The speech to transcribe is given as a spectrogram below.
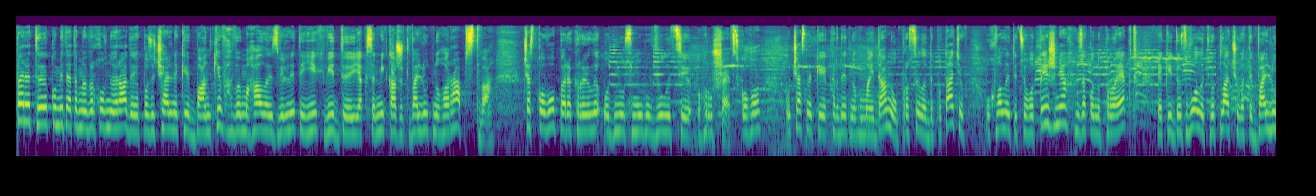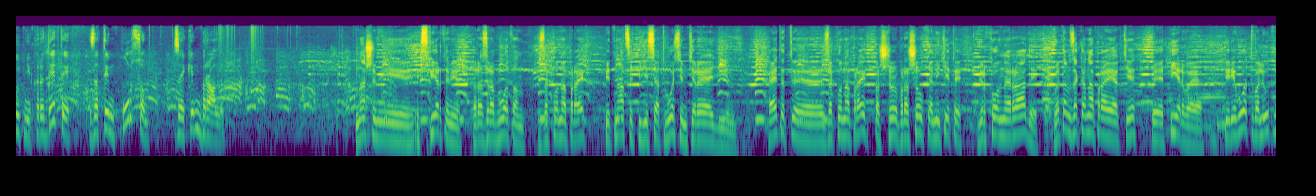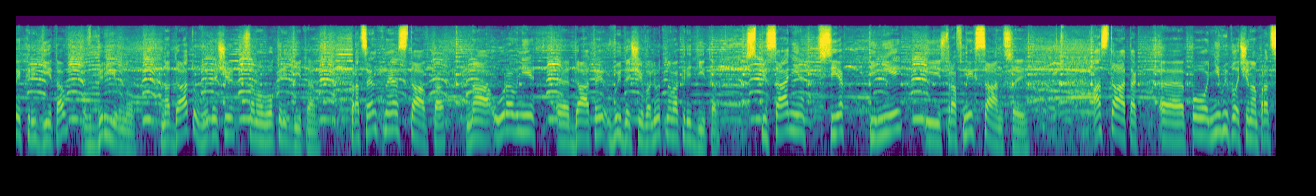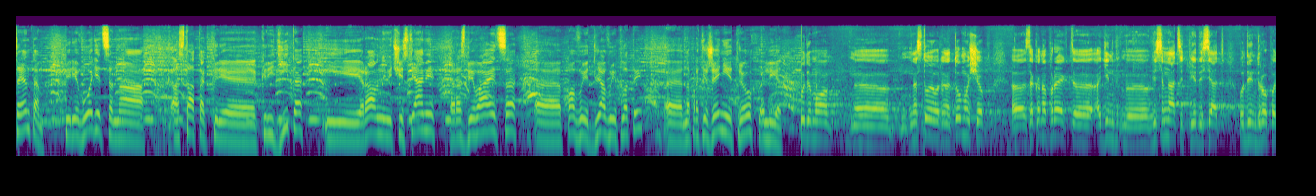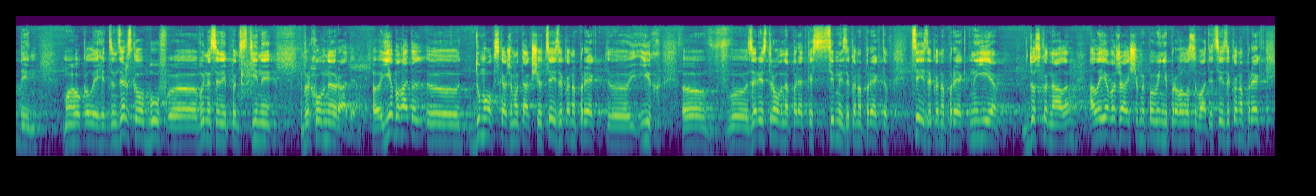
Перед комітетами Верховної Ради позичальники банків вимагали звільнити їх від, як самі кажуть, валютного рабства. Частково перекрили одну смугу вулиці Грушевського. Учасники кредитного майдану просили депутатів ухвалити цього тижня законопроект, який дозволить виплачувати валютні кредити за тим курсом, за яким брали. Нашими экспертами разработан законопроект 1558-1. Этот э, законопроект пошел- прошел комитеты Верховной Рады. В этом законопроекте э, первое – перевод валютных кредитов в гривну на дату выдачи самого кредита. Процентная ставка на уровне э, даты выдачи валютного кредита. Списание всех пеней и штрафных санкций. Остаток э, по невыплаченным процентам переводится на остаток кре- кредита и равными частями разбивается э, по вы- для выплаты э, на протяжении трех лет. Будемо е, настоювати на тому, щоб е, законопроект е, 1, е, 1851 дроб 1 мого колеги Дзензерського був е, винесений під стіни Верховної Ради. Е, Є багато е, думок, скажімо так, що цей законопроект е, їх е, зареєстровано порядка семи законопроектів. Цей законопроект не є досконалим, але я вважаю, що ми повинні проголосувати цей законопроект.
